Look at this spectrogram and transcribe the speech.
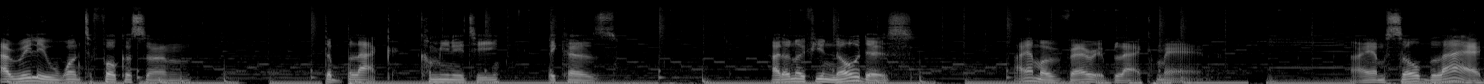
I really want to focus on the black community because I don't know if you know this. I am a very black man. I am so black,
